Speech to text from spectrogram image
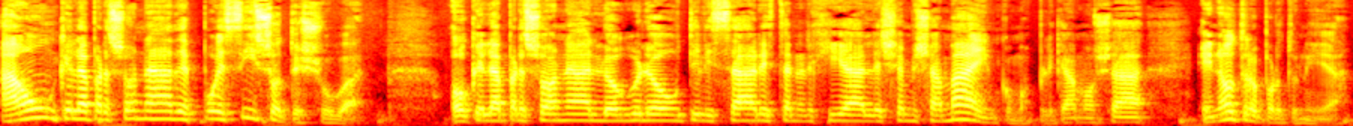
aunque la persona después hizo teshuva, o que la persona logró utilizar esta energía Leshem Shamaim, como explicamos ya en otra oportunidad,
